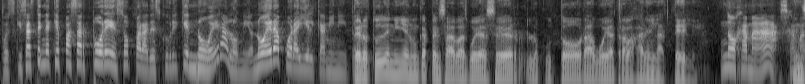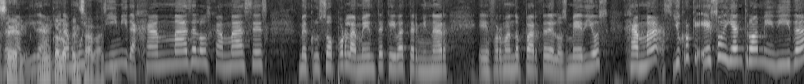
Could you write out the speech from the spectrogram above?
pues quizás tenía que pasar por eso para descubrir que no era lo mío, no era por ahí el caminito. Pero tú de niña nunca pensabas, voy a ser locutora, voy a trabajar en la tele. No, jamás, jamás ¿En la vida. ¿Nunca Yo lo era pensabas? muy tímida, jamás de los jamases me cruzó por la mente que iba a terminar eh, formando parte de los medios. Jamás. Yo creo que eso ya entró a mi vida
